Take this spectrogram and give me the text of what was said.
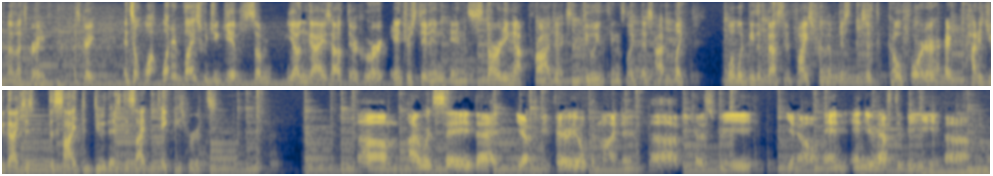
No, that's great. That's great. And so what, what advice would you give some young guys out there who are interested in, in starting up projects and doing things like this? How, like, what would be the best advice for them? Just, just go for it? Or how did you guys just decide to do this, decide to take these routes? Um, I would say that you have to be very open minded uh, because we, you know, and and you have to be. Um,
